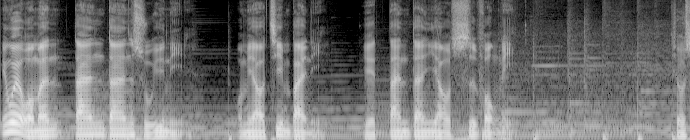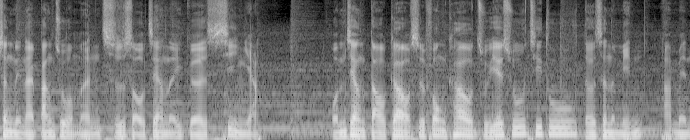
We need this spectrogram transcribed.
因为我们单单属于你，我们要敬拜你，也单单要侍奉你。求圣灵来帮助我们持守这样的一个信仰。我们将祷告，是奉靠主耶稣基督得胜的名，阿门。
